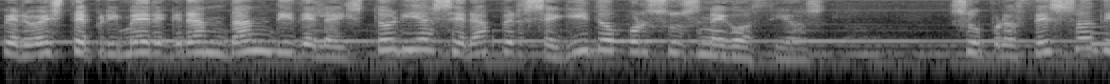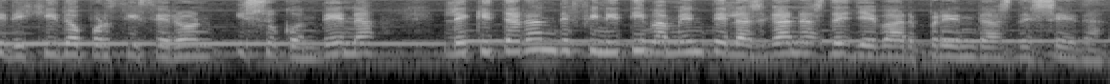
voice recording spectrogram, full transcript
Pero este primer gran dandy de la historia será perseguido por sus negocios. Su proceso, dirigido por Cicerón, y su condena le quitarán definitivamente las ganas de llevar prendas de seda.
